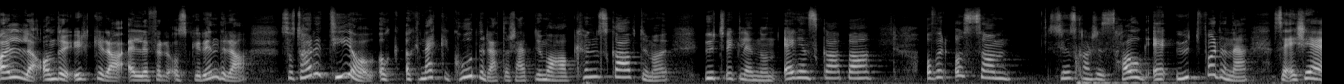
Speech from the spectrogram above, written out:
alle andre yrkere, eller for oss gründere, så tar det tid å, å, knekke koden, rett og slett. Du må ha kunnskap, du må utvikle noen egenskaper. Og for oss som syns kanskje salg er utfordrende, så er ikke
